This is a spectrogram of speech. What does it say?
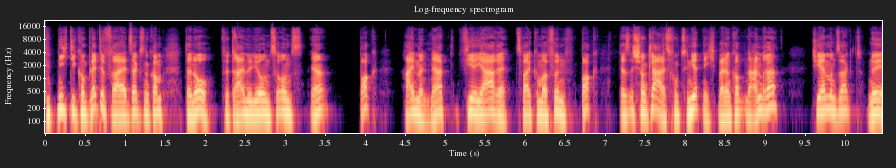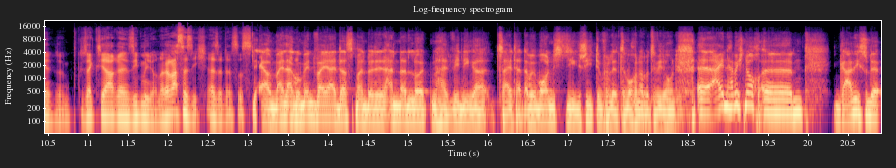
nicht die komplette Freiheit sagst, und komm, dann oh, für drei Millionen zu uns, ja, Bock, Heimen, ja, vier Jahre, 2,5, Bock, das ist schon klar, das funktioniert nicht, weil dann kommt ein anderer, GM und sagt, nee, sechs Jahre, sieben Millionen oder was weiß ich. Also das ist. Ja, und mein Argument war ja, dass man bei den anderen Leuten halt weniger Zeit hat. Aber wir brauchen nicht die Geschichte von letzter Woche aber zu wiederholen. Äh, einen habe ich noch, ähm, gar nicht so der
